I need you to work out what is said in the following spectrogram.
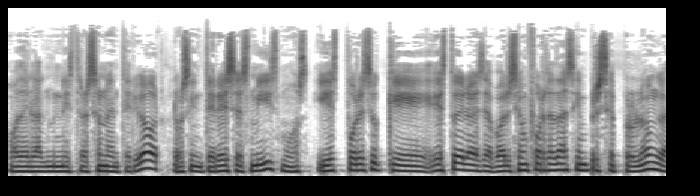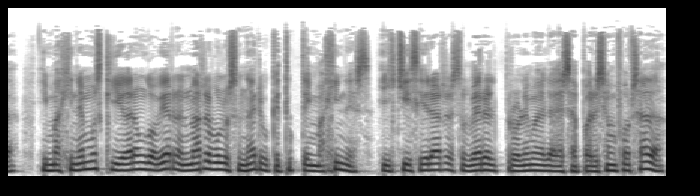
o de la administración anterior, los intereses mismos. Y es por eso que esto de la desaparición forzada siempre se prolonga. Imaginemos que llegara un gobierno, el más revolucionario que tú te imagines, y quisiera resolver el problema de la desaparición forzada.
